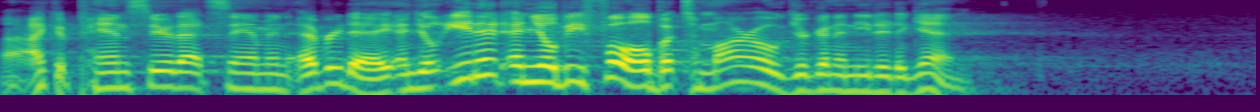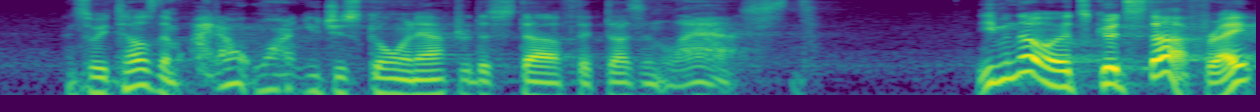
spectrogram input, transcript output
Uh, I could pan sear that salmon every day, and you'll eat it and you'll be full, but tomorrow you're going to need it again. And so he tells them, I don't want you just going after the stuff that doesn't last. Even though it's good stuff, right?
